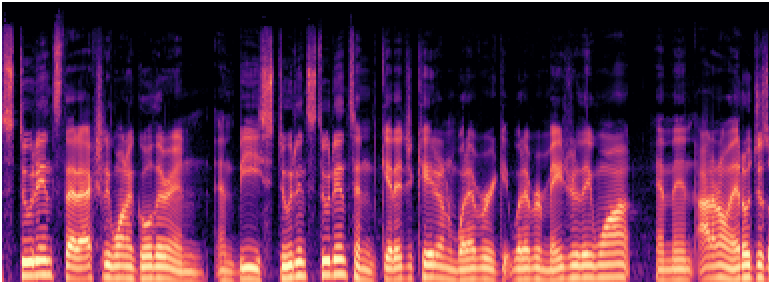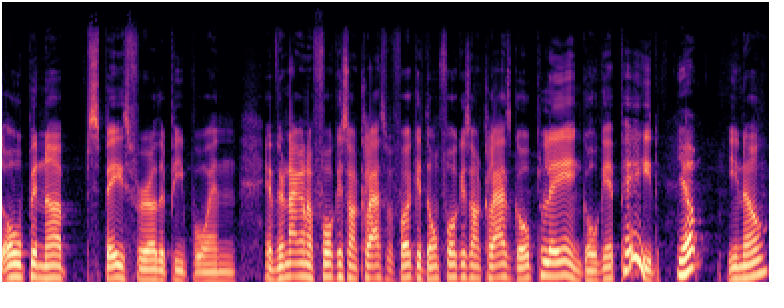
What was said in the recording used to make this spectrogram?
students that actually want to go there and and be student students and get educated on whatever get whatever major they want and then I don't know it'll just open up space for other people and if they're not gonna focus on class but fuck it don't focus on class go play and go get paid Yep. you know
